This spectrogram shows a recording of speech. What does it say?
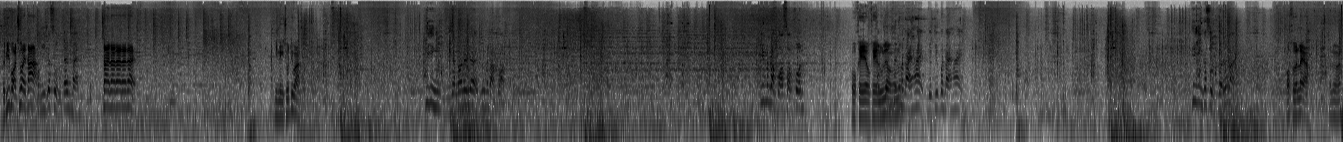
เดี๋ยวพี่บอดช่วยต้าผมยิงกระสุนเต้นไปใช่ได้ได้ได้ได้อีกหนึ่งชุดดีกว่าพี่ยิงแคนนอนเรื่อยๆที่มันดักบอดพี่มั นดักบอดสองคนโอเคโอเครู้เรื่องผมรู้ขึ้นเรื่บัอนงไดให้ยกยึกบันไดให้ พี่ยิงกระสุนเกิดได้หน่อยเขาเคิร์นอะไรอะนั่นนึงนะ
